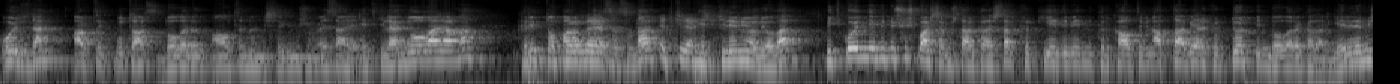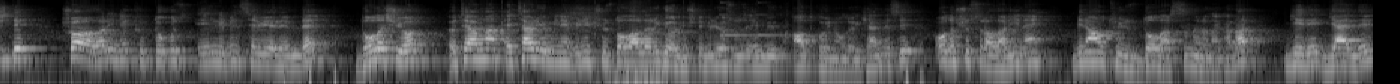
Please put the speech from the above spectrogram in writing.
o yüzden artık bu tarz doların, altının, işte gümüşün vesaire etkilendiği olaylardan kripto para Orada piyasası da etkilenmiş. etkileniyor diyorlar. Bitcoin'de bir düşüş başlamıştı arkadaşlar. 47 bin, 46 bin hatta bir ara 44 bin dolara kadar gerilemişti. Şu aralar yine 49-50 bin seviyelerinde dolaşıyor. Öte yandan Ethereum yine 1300 dolarları görmüştü. Biliyorsunuz en büyük altcoin oluyor kendisi. O da şu sıralar yine 1600 dolar sınırına kadar geri geldi.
